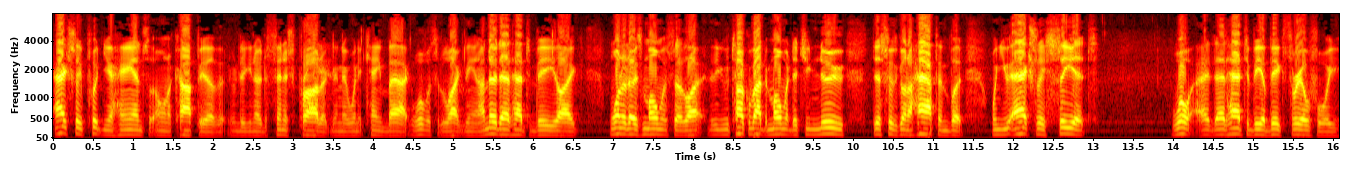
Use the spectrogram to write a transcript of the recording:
actually putting your hands on a copy of it, you know, the finished product, and then when it came back, what was it like then? I know that had to be like one of those moments that like you talk about the moment that you knew this was going to happen, but when you actually see it, well, that had to be a big thrill for you.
